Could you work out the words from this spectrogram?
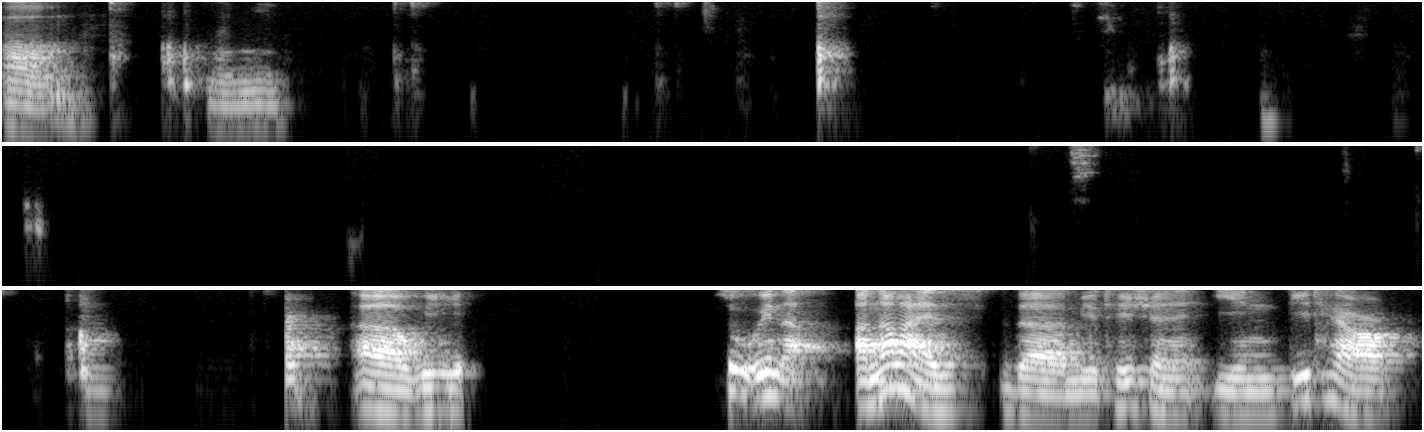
um, let me. Uh, we so we analyze the mutation in detail,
